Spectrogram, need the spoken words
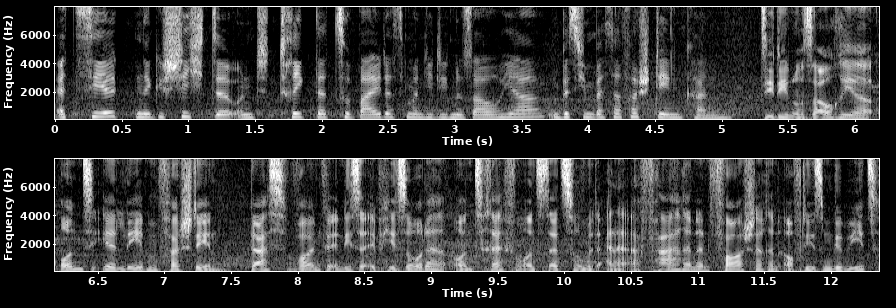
erzählt eine Geschichte und trägt dazu bei, dass man die Dinosaurier ein bisschen besser verstehen kann. Die Dinosaurier und ihr Leben verstehen. Das wollen wir in dieser Episode und treffen uns dazu mit einer erfahrenen Forscherin auf diesem Gebiet,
